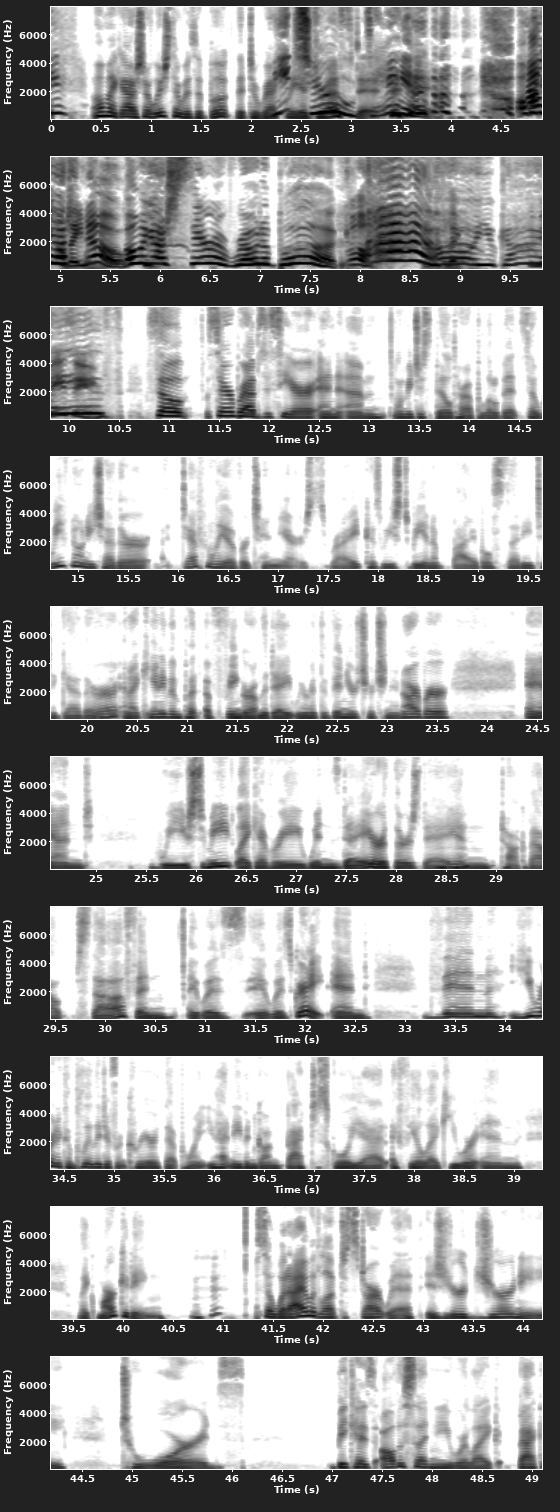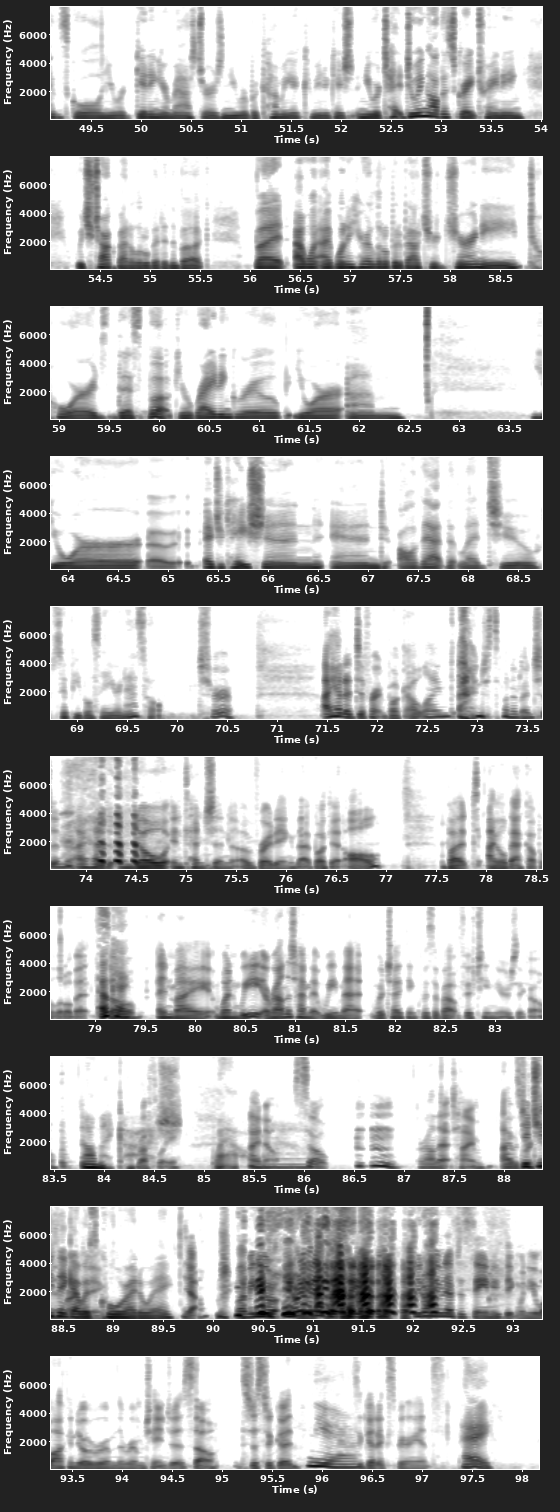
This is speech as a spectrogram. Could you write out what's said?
Oh my gosh, I wish there was a book that directly too, addressed it. dang it. oh How my will gosh. they know? Oh my gosh, Sarah wrote a book. Ah! Oh, you guys. amazing. So Sarah Brabs is here, and um, let me just build her up a little bit. So we've known each other definitely over 10 years, right? Because we used to be in a Bible study together, and I can't even put a finger on the date. We were at the Vineyard Church in Ann Arbor, and we used to meet like every Wednesday or Thursday Mhm. and talk about stuff, and it was it was great. And then you were in a completely different career at that point. You hadn't even gone back to school yet. I feel like you were in like marketing. Mhm. So what I would love to start with is your journey towards because all of a sudden you were like back in school and you were getting your masters and you were becoming a communication and you were ta doing all this great training which you talk about a little bit in the book but I want I want to hear a little bit about your journey towards this book your writing group your um your uh, education and all of that that led to so people say you're an asshole Sure. I had a different book outlined. I just want to mention I had no intention of writing that book at all. But I will back up a little bit. Okay. So in my when we around the time that we met, which I think was about 15 years ago, oh my gosh roughly. wow I know. Wow. So around that time, I was. did you think I was cool right away Yeah. I mean, you don't, you don't even have to say, you don't even have to say anything when you walk into a room. The room changes, so it's just a good, Yeah. it's a good experience. hey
